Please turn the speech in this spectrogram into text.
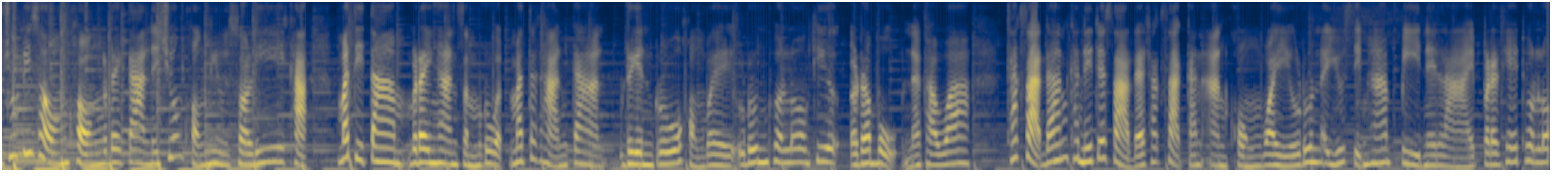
สู่ช่วงที่ 2 ของรายการในช่วงของ New s o r y ค่ะ มาติดตามรายงานสำรวจมาตรฐานการเรียนรู้ของวัยรุ่นทั่วโลกที่ระบุนะคะว่า ทักษะด้านคณิตศาสตร์ และทักษะการอ่านของวัยรุ่นอายุ 15 ปีในหลายประเทศทั่วโล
